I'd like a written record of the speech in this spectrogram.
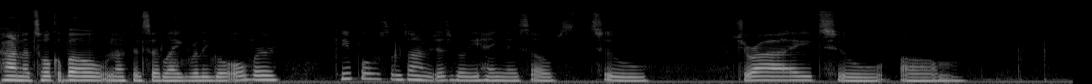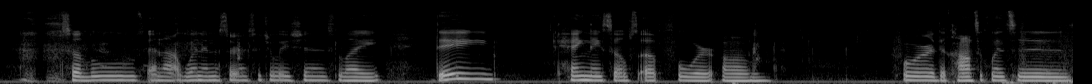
kind of talk about, nothing to like really go over. People sometimes just really hang themselves to dry, to um to lose and not win in certain situations. Like they hang themselves up for um for the consequences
